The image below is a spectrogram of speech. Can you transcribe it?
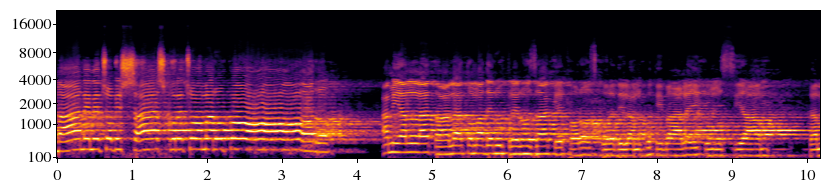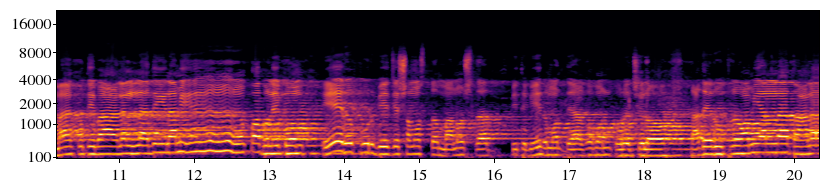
ইমান এনেছ, বিশ্বাস করেছ আমার উপর, আমি আল্লাহ তাআলা তোমাদের উপরে রোজাকে ফরজ করে দিলাম। কুতিবা আলাইকুম সিয়াম। কামা কুতিবা আলাল্লাযীনা মিন ক্বাবলিকুম। এর পূর্বে যে সমস্ত মানুষরা পৃথিবীর মধ্যে আগমন করেছিল, তাদের উপরেও আমি আল্লাহ তাআলা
